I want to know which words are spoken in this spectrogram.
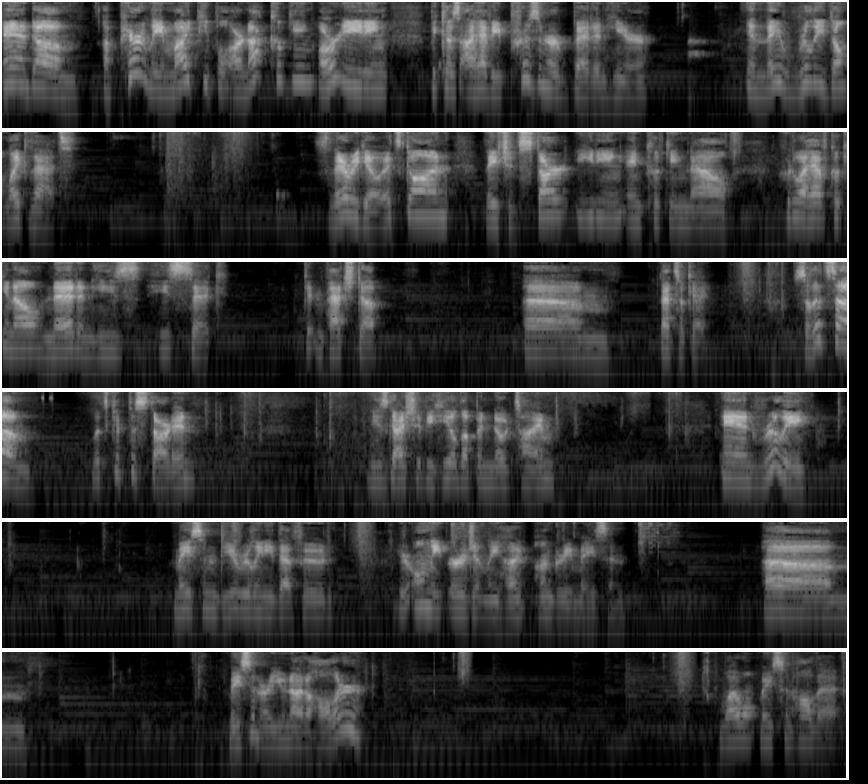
and um, apparently my people are not cooking or eating because I have a prisoner bed in here, and they really don't like that. So there we go. It's gone. They should start eating and cooking now. Who do I have cooking now? Ned, and he's he's sick, getting patched up. Um, that's okay. So let's um, let's get this started. These guys should be healed up in no time. And really, Mason, do you really need that food? You're only urgently hu- hungry, Mason. Um, Mason, are you not a hauler? Why won't Mason haul that?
